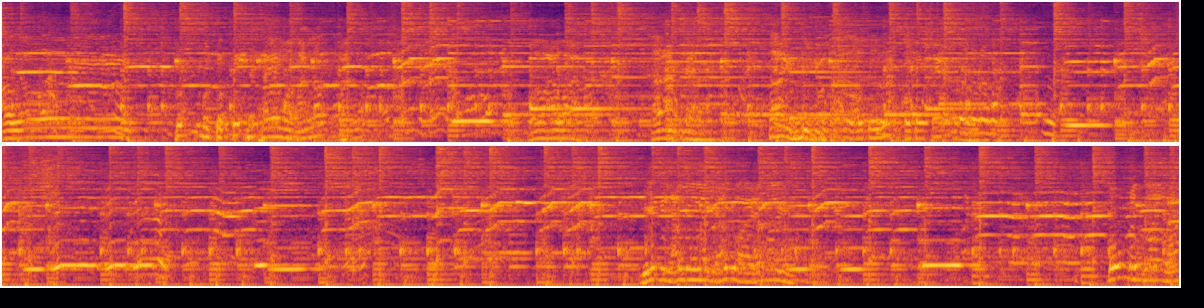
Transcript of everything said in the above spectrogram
Trời ơi Chút một chục tiết tiếp theo mà mạnh lắm, mạnh lắm Qua qua qua Anh mạnh nè. Tới thì mà Ơi, lộ tư lắm, của tôi khác rồi. Với cái lão tôi ra giỡn hoài em ơi Bốn năm con lận,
